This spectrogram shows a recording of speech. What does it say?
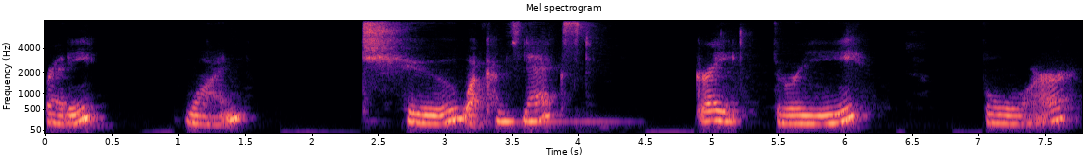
Ready? One, two, what comes next? Great. Three, four,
